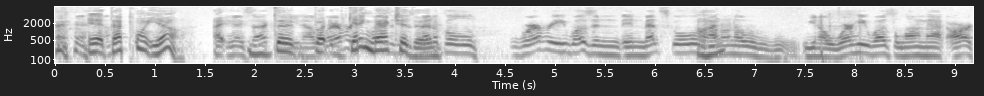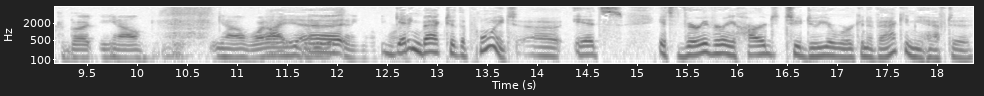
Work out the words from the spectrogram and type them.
at that point, yeah, I, exactly. the- you know, but getting back to the medical wherever he was in in med school. Uh-huh. I don't know you know where he was along that arc, but you know you know what I, I, need to do this uh, getting back to the point, uh, it's it's very very hard to do your work in a vacuum. You have to.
